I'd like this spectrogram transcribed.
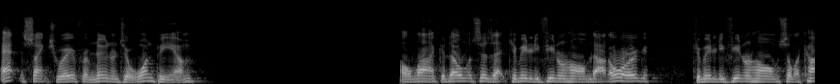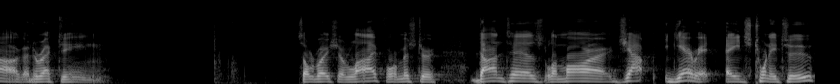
at the sanctuary from noon until 1 p.m. Online condolences at communityfuneralhome.org. Community Funeral Home Sylacauga directing. Celebration of life for Mr. Dantes Lamar Jap Garrett, age 22,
